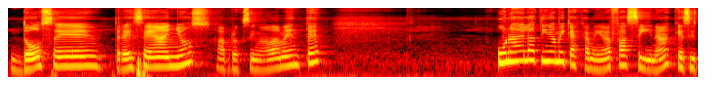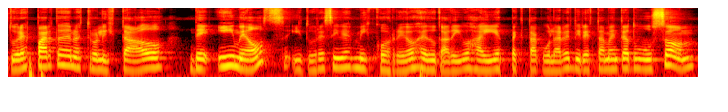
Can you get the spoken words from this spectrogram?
12, 13 años aproximadamente una de las dinámicas que a mí me fascina, que si tú eres parte de nuestro listado de emails y tú recibes mis correos educativos ahí espectaculares directamente a tu buzón,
